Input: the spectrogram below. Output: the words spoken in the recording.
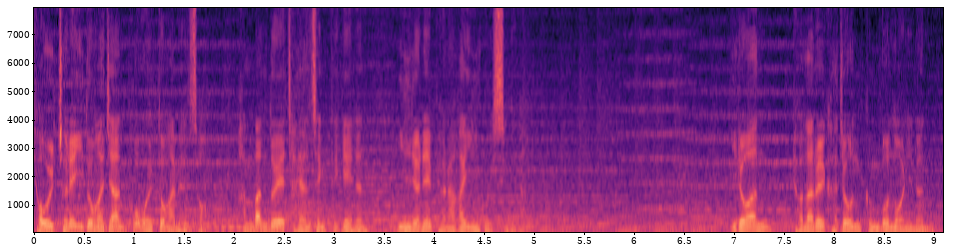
겨울철에 이동하지 않고 월동하면서 한반도의 자연 생태계에는 일련의 변화가 일고 있습니다. 이러한 변화를 가져온 근본 원인은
